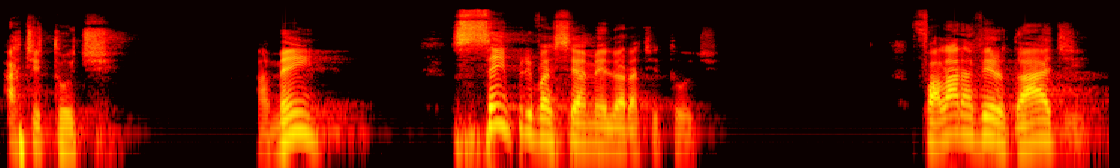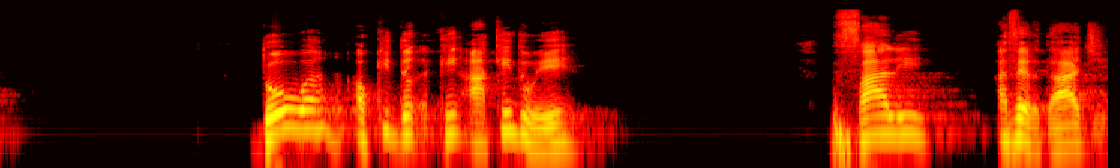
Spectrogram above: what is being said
atitude. Amém? sempre vai ser a melhor atitude. Falar a verdade. Doa ao que, a quem doer. Fale a verdade.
